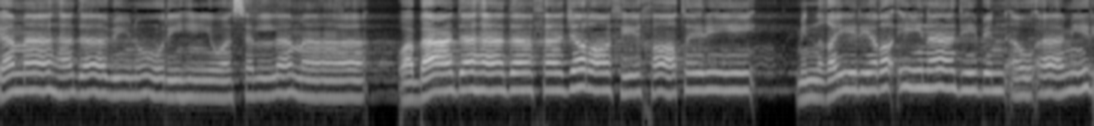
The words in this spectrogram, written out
كما هدى بنوره وسلما وبعد هذا فجرى في خاطري من غير رأي نادب أو آمر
